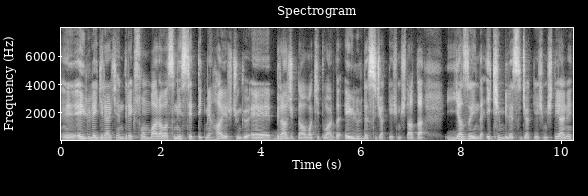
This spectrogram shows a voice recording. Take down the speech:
eee, Eylül'e girerken direkt sonbahar havasını hissettik mi? Hayır. Çünkü eee, birazcık daha vakit vardı. Eylül de sıcak geçmişti. Hatta yaz ayında Ekim bile sıcak geçmişti. Yani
